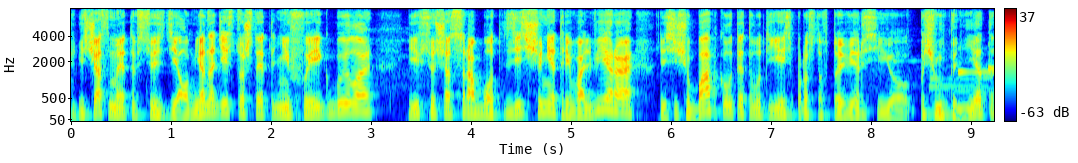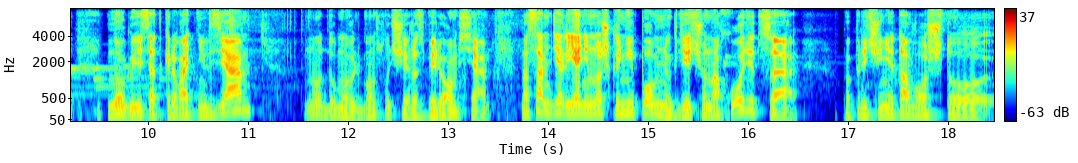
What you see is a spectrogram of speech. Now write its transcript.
И сейчас мы это все сделаем. Я надеюсь, то, что это не фейк было. И все сейчас сработает. Здесь еще нет револьвера. Здесь еще бабка вот эта вот есть. Просто в той версии ее почему-то нет. Много здесь открывать нельзя. Но, думаю, в любом случае разберемся. На самом деле, я немножко не помню, где что находится. По причине того, что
